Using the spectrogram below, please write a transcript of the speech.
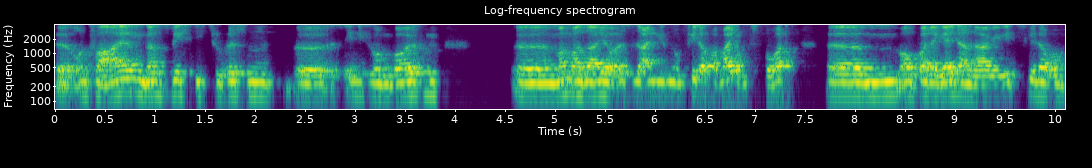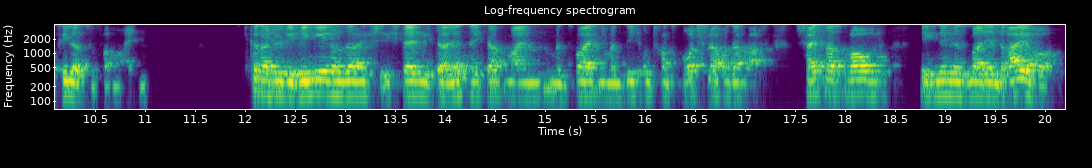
Äh, und vor allem ganz wichtig zu wissen, ist ähnlich wie beim Golfen, manchmal sage ich, es ist eigentlich nur ein Fehlervermeidungssport. Ähm, auch bei der Geldanlage geht es viel darum, Fehler zu vermeiden. Ich kann natürlich hingehen und sagen, ich, ich stelle mich da hin, ich habe meinen, meinen zweiten, meinen sicheren Transportschlag und sage, ach, scheiß was drauf, ich nehme jetzt mal den Driver,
